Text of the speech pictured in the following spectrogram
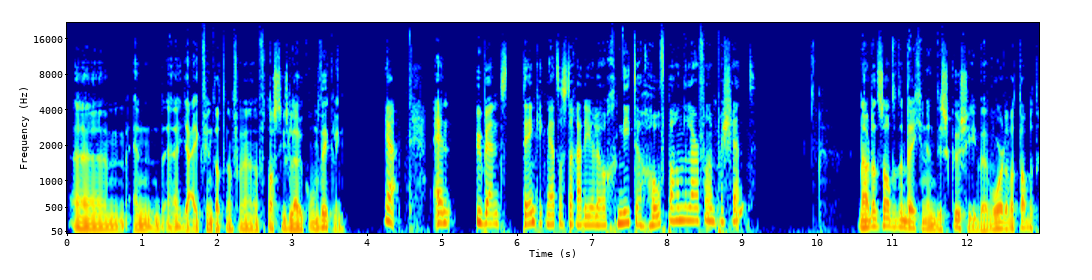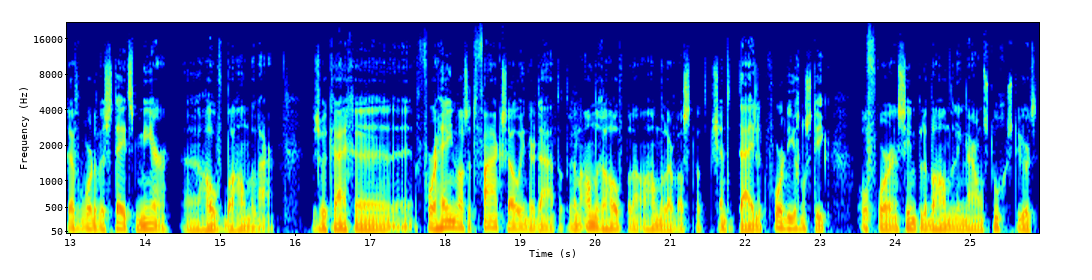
Ehm, en eh, ja, ik vind dat een, een fantastisch leuke ontwikkeling. En u bent, denk ik net als de radioloog, niet de hoofdbehandelaar van een patiënt. Nou, dat is altijd een beetje een discussie. We worden, wat dat betreft worden we steeds meer eh, hoofdbehandelaar. Dus we krijgen, eh, voorheen was het vaak zo inderdaad dat er een andere hoofdbehandelaar was, dat de patiënten tijdelijk voor diagnostiek of voor een simpele behandeling naar ons toegestuurd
